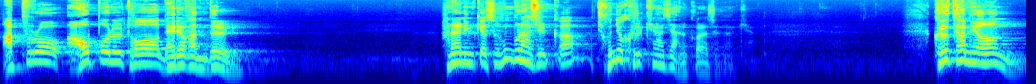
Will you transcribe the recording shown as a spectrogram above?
앞으로 아홉 번을 더 내려간들 하나님께서 흥분하실까? 전혀 그렇게 하지 않을 거라 생각해요. 그렇다면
